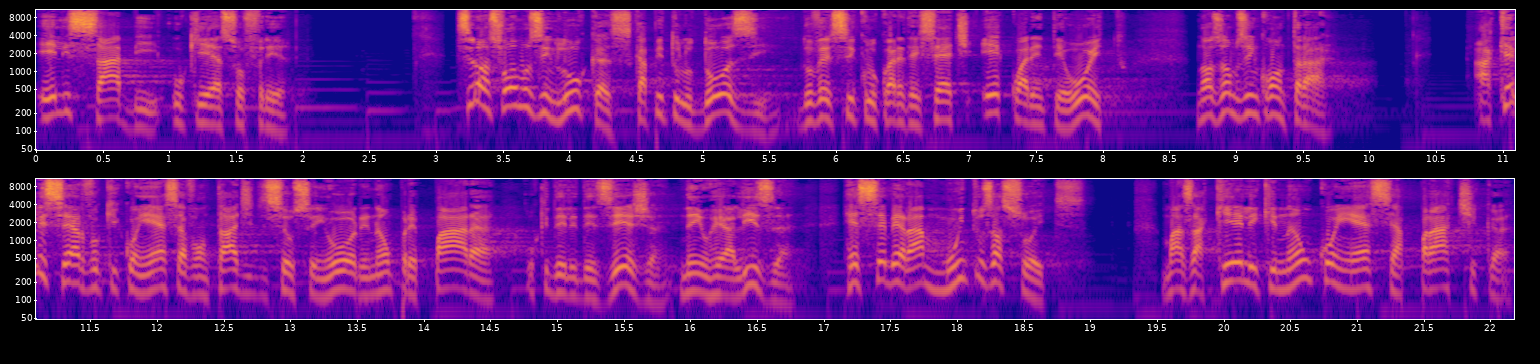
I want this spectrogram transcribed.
Ele sabe o que é sofrer. Se nós formos em Lucas, capítulo 12, do versículo 47 e 48, nós vamos encontrar aquele servo que conhece a vontade de seu senhor e não prepara o que dele deseja, nem o realiza, receberá muitos açoites. Mas aquele que não conhece a prática,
